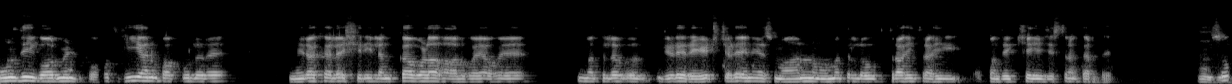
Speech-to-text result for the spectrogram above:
ਹੁਣ ਦੀ ਗਵਰਨਮੈਂਟ ਬਹੁਤ ਹੀ ਅਨਪਪੂਲਰ ਹੈ। ਮੇਰਾ ਖਿਆਲ ਹੈ ਸ਼੍ਰੀਲੰਕਾ ਵਾਲਾ ਹਾਲ ਹੋਇਆ ਹੋਇਆ ਹੈ। ਮਤਲਬ ਜਿਹੜੇ ਰੇਟ ਚੜੇ ਨੇ ਅਸਮਾਨ ਨੂੰ ਮਤਲਬ ਲੋਕ ਤਰਾਹੀ ਤਰਾਹੀ ਆਪਾਂ ਦੇਖੀਏ ਜਿਸ ਤਰ੍ਹਾਂ ਕਰਦੇ। ਸੋ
